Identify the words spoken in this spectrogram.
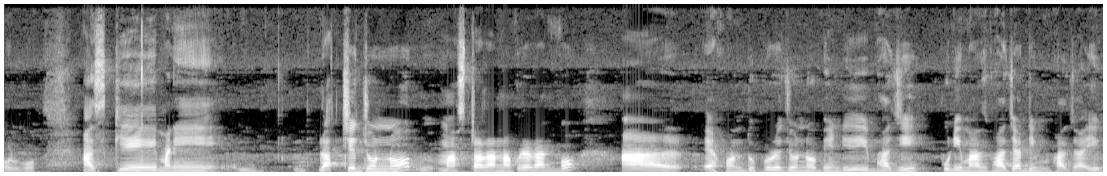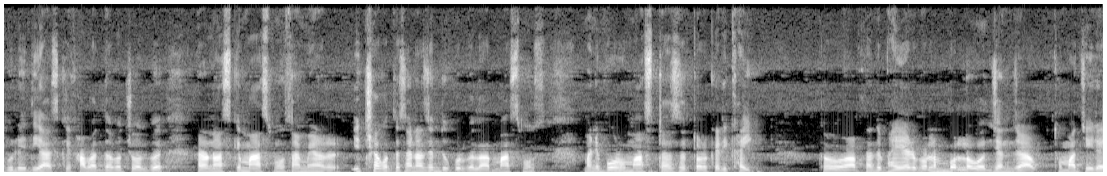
করব। আজকে মানে রাত্রের জন্য মাছটা রান্না করে রাখব। আর এখন দুপুরের জন্য ভেন্ডি ভাজি পুরি মাছ ভাজা, ডিম ভাজা, এগুলি দিয়ে আজকে খাবার দাবার চলবে। কারণ আজকে মাছ মুছ আমি আর ইচ্ছা করতেছে না যে দুপুরবেলা মাছ মুছ মানে বড়ো মাছটা তরকারি খাই। তো আপনাদের ভাইয়ার বললাম, বলল যেন যা, তোমার যেটা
